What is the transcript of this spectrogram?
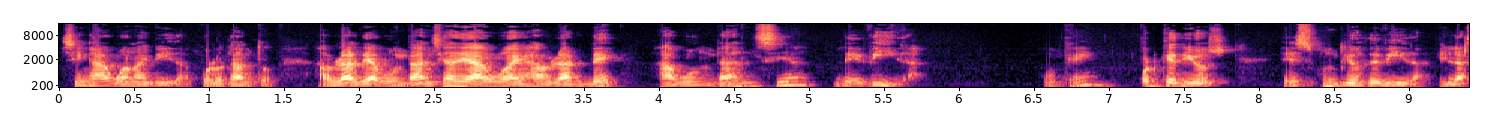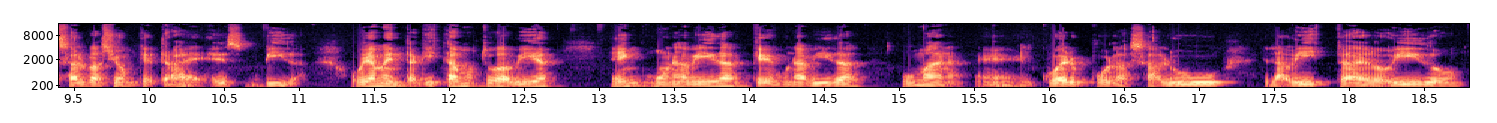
Sin agua no hay vida. Por lo tanto, hablar de abundancia de agua es hablar de abundancia de vida. Porque Dios es un Dios de vida y la salvación que trae es vida. Obviamente, aquí estamos todavía en una vida que es una vida humana. ¿eh? El cuerpo, la salud, la vista, el oído,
